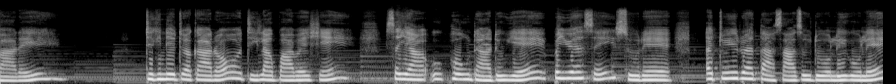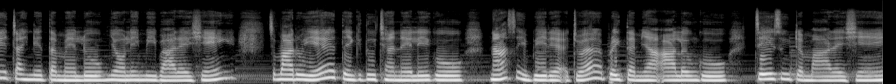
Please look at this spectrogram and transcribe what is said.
ပါတယ်ဒီကနေ့တော့ကတော့ဒီလောက်ပါပဲရှင်ဆရာဦးဖုံးဓာတုရဲ့ပရွက်စိတ်ဆိုတဲ့အတွေးရတစာစုတို့လေးကိုလည်းကြိုက်နေတမယ်လို့မျှော်လင့်မိပါတယ်ရှင်ကျမတို့ရဲ့တင်ကတူ channel လေးကိုနားဆင်ပေးတဲ့အတွက်ပရိသတ်များအားလုံးကိုကျေးဇူးတင်ပါတယ်ရှင်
